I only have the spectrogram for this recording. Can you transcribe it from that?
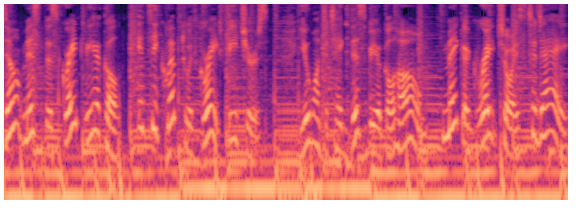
Don't miss this great vehicle. It's equipped with great features. You'll want to take this vehicle home. Make a great choice today.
